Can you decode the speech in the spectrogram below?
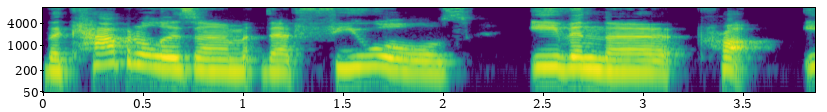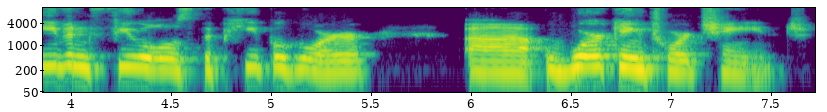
the capitalism that fuels even the pro, even fuels the people who are uh, working toward change.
